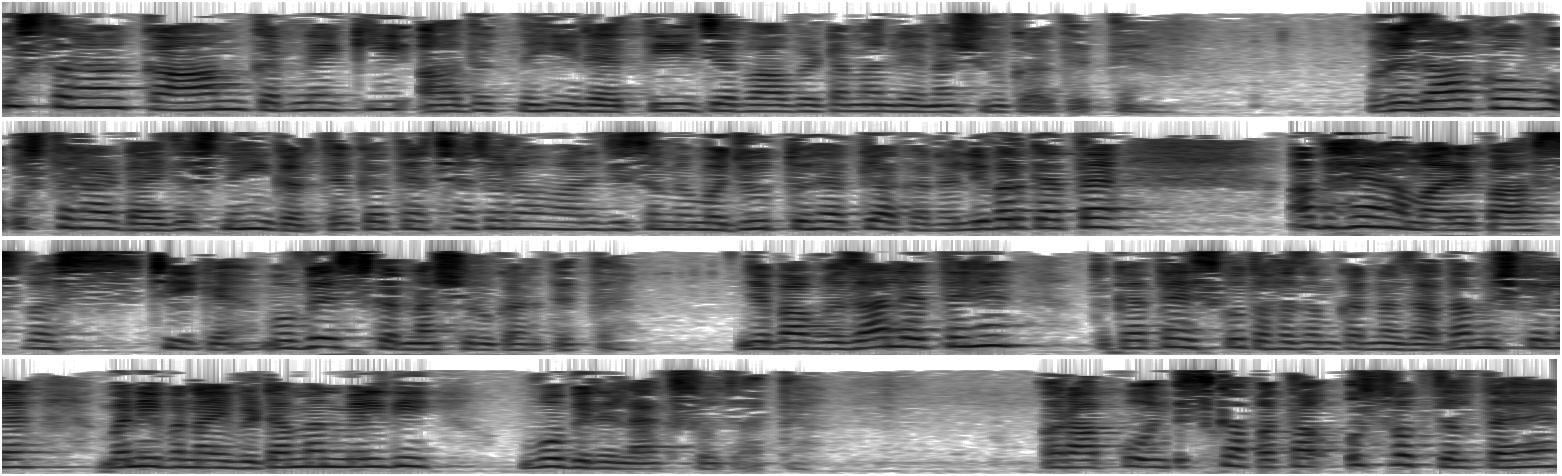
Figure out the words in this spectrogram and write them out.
اس طرح کام کرنے کی عادت نہیں رہتی جب آپ وٹامن لینا شروع کر دیتے ہیں۔ غذا کو وہ اس طرح ڈائجسٹ نہیں کرتے کہتے ہیں اچھا چلو ہمارے جسم میں موجود تو ہے کیا کرنا؟ لیور کہتا ہے، اب ہے ہمارے پاس، بس ٹھیک ہے، وہ ویسٹ کرنا شروع کر دیتا ہے۔ جب آپ غذا لیتے ہیں تو کہتے ہیں اس کو تو ہزم کرنا زیادہ مشکل ہے، بنی بنائی وٹامن مل گئی، وہ بھی ریلیکس ہو جاتا ہے۔ اور آپ کو اس کا پتا اس وقت چلتا ہے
